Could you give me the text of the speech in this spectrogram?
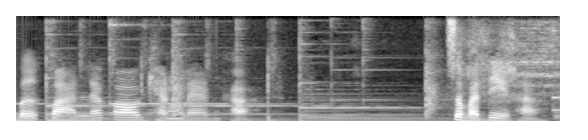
เบิกบานและก็แข็งแรงค่ะ สวัสดีค่ะ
